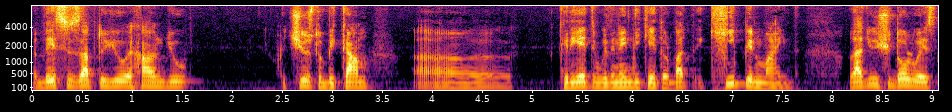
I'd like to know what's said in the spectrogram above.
this is up to you how you choose to become uh, creative with an indicator but keep in mind that you should always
